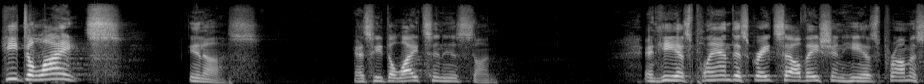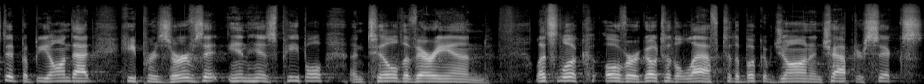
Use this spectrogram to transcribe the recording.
He delights in us as he delights in his Son. And he has planned this great salvation. He has promised it, but beyond that, he preserves it in his people until the very end. Let's look over, go to the left to the book of John in chapter 6.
